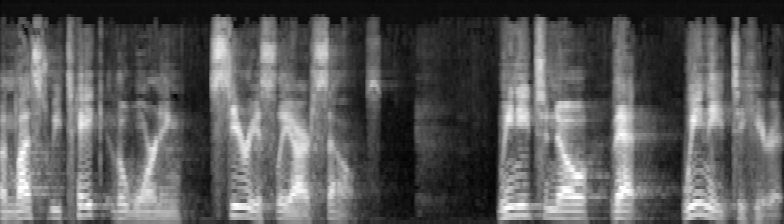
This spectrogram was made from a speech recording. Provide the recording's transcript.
unless we take the warning seriously ourselves. We need to know that we need to hear it.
